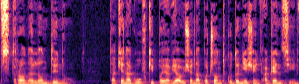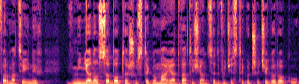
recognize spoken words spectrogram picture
w stronę Londynu. Takie nagłówki pojawiały się na początku doniesień agencji informacyjnych w minioną sobotę 6 maja 2023 roku.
